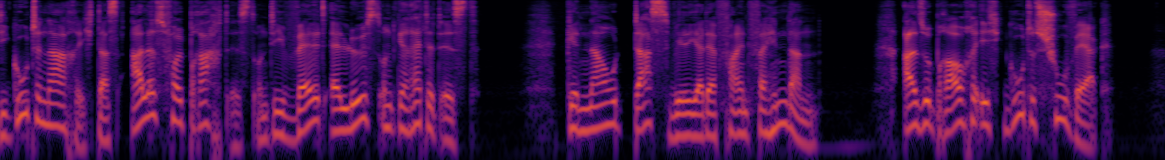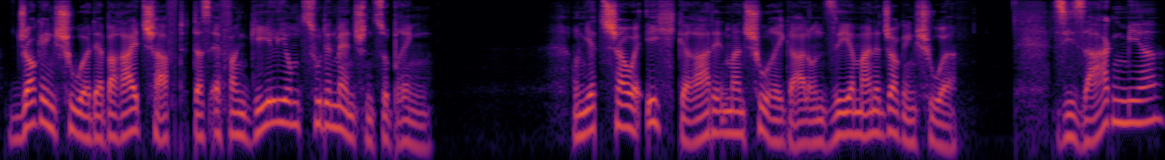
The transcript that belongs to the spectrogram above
die gute Nachricht, dass alles vollbracht ist und die Welt erlöst und gerettet ist, genau das will ja der Feind verhindern. Also brauche ich gutes Schuhwerk, Joggingschuhe der Bereitschaft, das Evangelium zu den Menschen zu bringen. Und jetzt schaue ich gerade in mein Schuhregal und sehe meine Joggingschuhe. Sie sagen mir,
